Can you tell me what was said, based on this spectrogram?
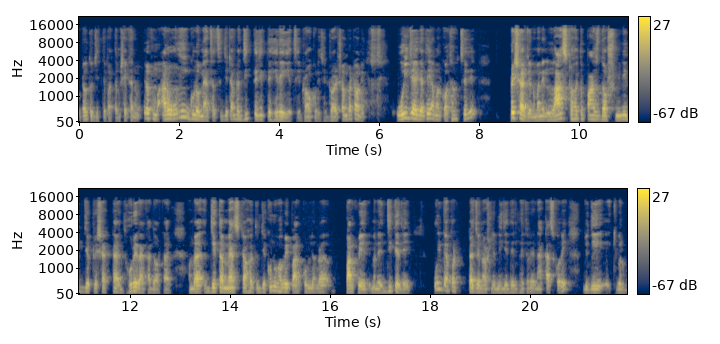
ওটাও তো জিততে পারতাম সেখানেও। এরকম আরও অনেকগুলো ম্যাচ আছে যেটা আমরা জিততে জিততে হেরে গেছি ড্র করেছি। ড্রয়ের সংখ্যাটা অনেক। ওই জায়গাতেই আমার কথা হচ্ছে যে প্রেশার যেন মানে লাস্ট হয়তো পাঁচ, দশ মিনিট যে প্রেশারটা ধরে রাখা দরকার, আমরা জেতা ম্যাচটা হয়তো যে কোনোভাবেই পার করলে আমরা পার পেয়ে মানে জিতে যাই, ওই ব্যাপারটা যেন আসলে নিজেদের ভেতরে না কাজ করে। যদি, কি বলব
